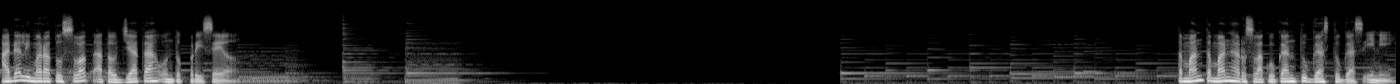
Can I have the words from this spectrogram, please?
Ada 500 slot atau jatah untuk presale. Teman-teman harus lakukan tugas-tugas ini.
